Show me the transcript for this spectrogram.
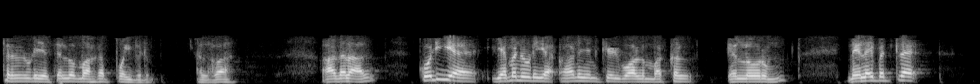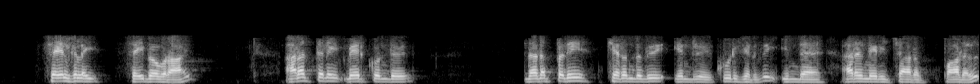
பிறருடைய செல்வமாக போய்விடும் அல்லவா? ஆதலால் கொடிய யமனுடைய ஆணையின் கீழ் வாழும் மக்கள் எல்லோரும் நிலைபெற்ற செயல்களை செய்பவராய் அறத்தினை மேற்கொண்டு நடப்பதே சிறந்தது என்று கூறுகிறது இந்த அறநெறிச்சார பாடல்.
